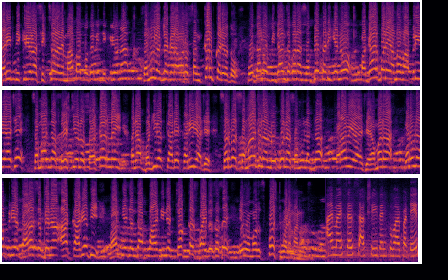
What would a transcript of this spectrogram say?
ગરીબ દીકરીઓના શિક્ષણ અને મા બાપ વગરની દીકરીઓના સમૂહ લગ્ન કરાવવાનો સંકલ્પ કર્યો હતો. પોતાનો વિધાનસભાના સભ્ય તરીકેનો પગાર પણ આમાં વાપરી રહ્યા છે. સમાજના શ્રેષ્ઠીઓનો સહકાર લઈ અને આ ભગીરથ કાર્ય કરી રહ્યા છે. સર્વ સમાજના લોકોના સમૂહ લગ્ન કરાવી રહ્યા છે. અમારા કરુણાપ્રિય ધારાસભ્યના આ કાર્યથી ભારતીય જનતા પાર્ટીને ચોક્કસ ફાયદો થશે એવું અમારું સ્પષ્ટપણે માનવું છે I myself Sakshi Then Kumar Patel,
